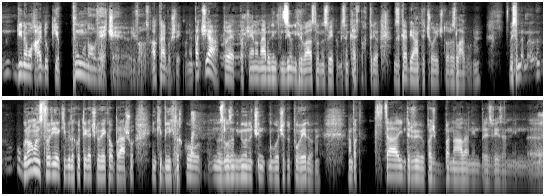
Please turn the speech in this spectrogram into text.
Dinamo Hajduk je puno večje rivalstvo. Ali kaj boš rekel? Pač ja, to je pač eno najbolj intenzivnih rivalstv na svetu. Mislim, kaj sploh treba, zakaj bi Ante Čorič to razlagal? Ne? Mislim, ogromno stvari je, ki bi lahko tega človeka vprašal in ki bi jih lahko na zelo zanimiv način mogoče tudi povedal. Ne? Ampak ta intervju je pač banalen in brezvezen in uh,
